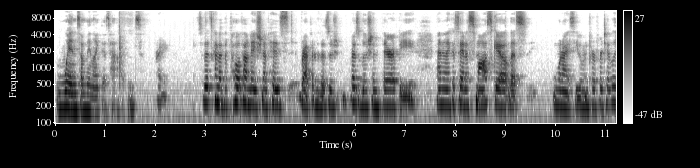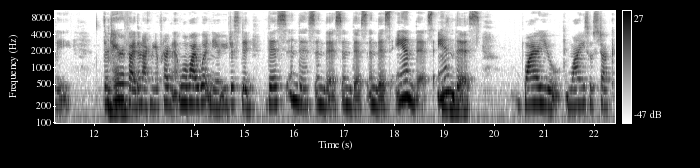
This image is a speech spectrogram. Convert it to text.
when something like this happens. Right. So that's kind of the whole foundation of his rapid resolution therapy. And then, like I say, on a small scale, that's when I see women for fertility. They're mm-hmm. terrified they're not going to get pregnant. Well, why wouldn't you? You just did this and this and this and this and this and this and mm-hmm. this why are you why are you so stuck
